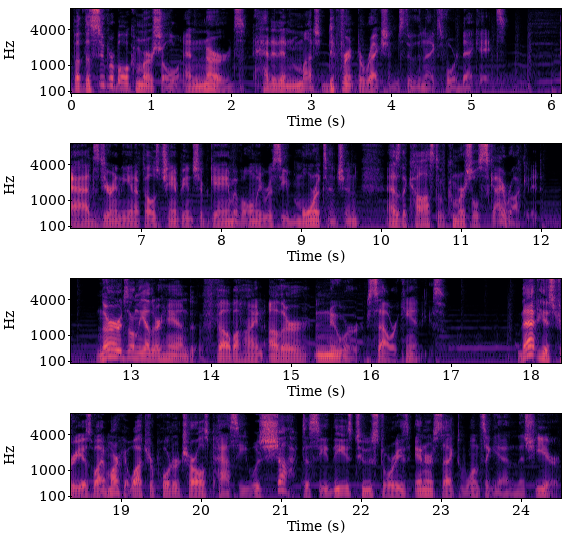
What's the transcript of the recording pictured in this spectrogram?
But the Super Bowl commercial and nerds headed in much different directions through the next four decades. Ads during the NFL's championship game have only received more attention as the cost of commercials skyrocketed. Nerds, on the other hand, fell behind other, newer sour candies. That history is why MarketWatch reporter Charles Passy was shocked to see these two stories intersect once again this year.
